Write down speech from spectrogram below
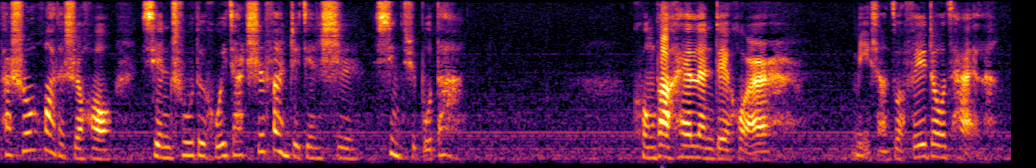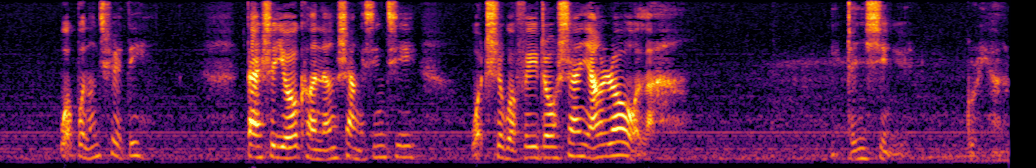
他说话的时候显出对回家吃饭这件事兴趣不大。恐怕黑伦这会儿迷上做非洲菜了，我不能确定。但是有可能上个星期我吃过非洲山羊肉了。你真幸运，Graham。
